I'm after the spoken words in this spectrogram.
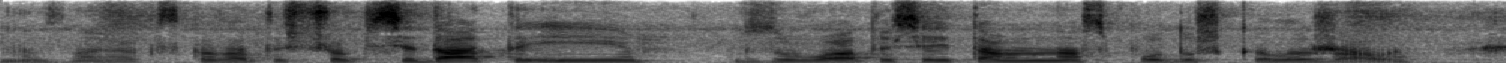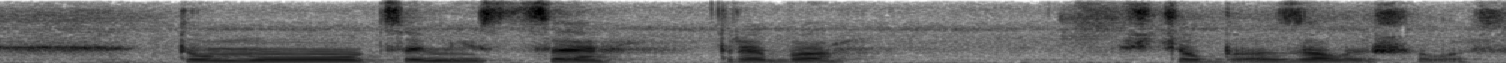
Не знаю, як сказати, щоб сідати і взуватися. І там у нас подушки лежали. Тому це місце треба, щоб залишилось.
